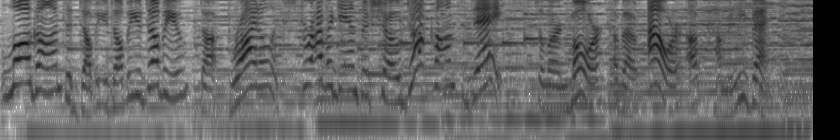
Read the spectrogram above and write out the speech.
Log on to www.bridalextravaganzashow.com today to learn more about our upcoming event.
